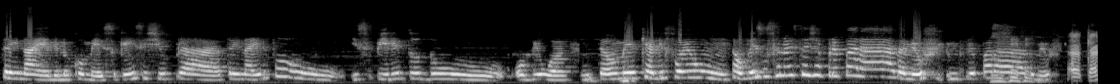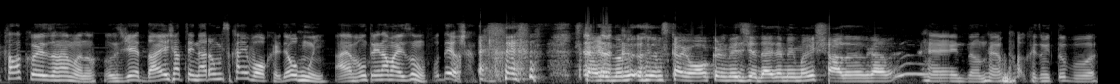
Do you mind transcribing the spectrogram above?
treinar ele no começo. Quem insistiu pra treinar ele foi o espírito do Obi-Wan. Então meio que ali foi um. Talvez você não esteja preparada, meu filho. Preparado, meu filho. É, que é aquela coisa, né, mano? Os Jedi já treinaram um Skywalker, deu ruim. Aí vamos treinar mais um? Fudeu. O nome, o nome Skywalker no meio de Jedi é meio manchado, né? Cara, É, então, né? Uma coisa muito boa.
